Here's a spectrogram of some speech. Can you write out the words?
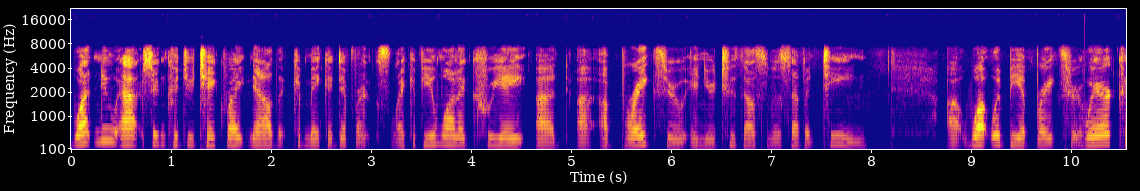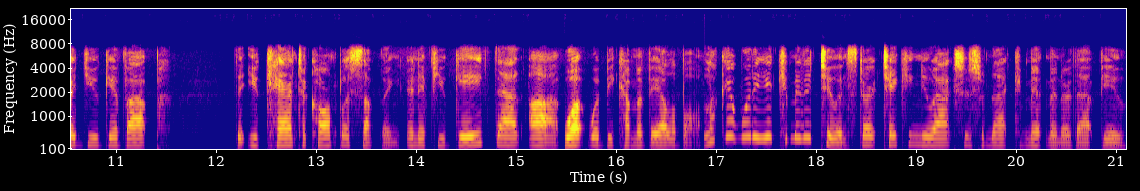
what new action could you take right now that can make a difference? Like if you want to create a, a, a breakthrough in your 2017, uh, what would be a breakthrough? Where could you give up that you can't accomplish something. And if you gave that up, what would become available? Look at what are you committed to and start taking new actions from that commitment or that view.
